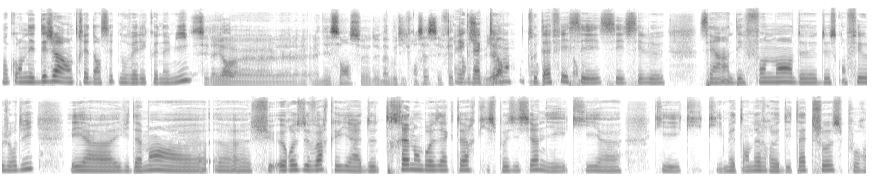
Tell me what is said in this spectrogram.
Donc on est déjà entré dans cette nouvelle économie. C'est d'ailleurs la, naissance de ma boutique française, c'est fait Exactement, par tout à fait. C'est, un des fondements de, de ce qu'on fait aujourd'hui. Et euh, évidemment, euh, euh, je suis heureuse de voir qu'il y a de très nombreux acteurs qui se positionnent et qui, qui, qui, qui, mettent en œuvre des tas de choses pour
